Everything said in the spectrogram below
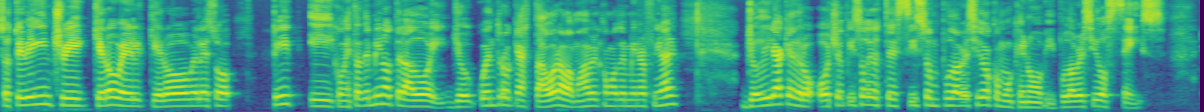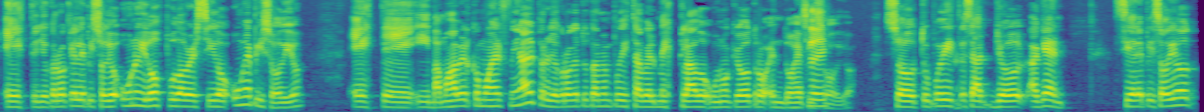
So, estoy bien intrigued, quiero ver, quiero ver eso, Pete, y con esta termino te la doy. Yo encuentro que hasta ahora, vamos a ver cómo termina el final. Yo diría que de los ocho episodios, este season pudo haber sido como que no vi, pudo haber sido seis. Este, yo creo que el episodio 1 y 2 pudo haber sido un episodio. Este, y vamos a ver cómo es el final, pero yo creo que tú también pudiste haber mezclado uno que otro en dos Sí. episodios. So, tú pudiste, o sea, yo, again, si el episodio,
